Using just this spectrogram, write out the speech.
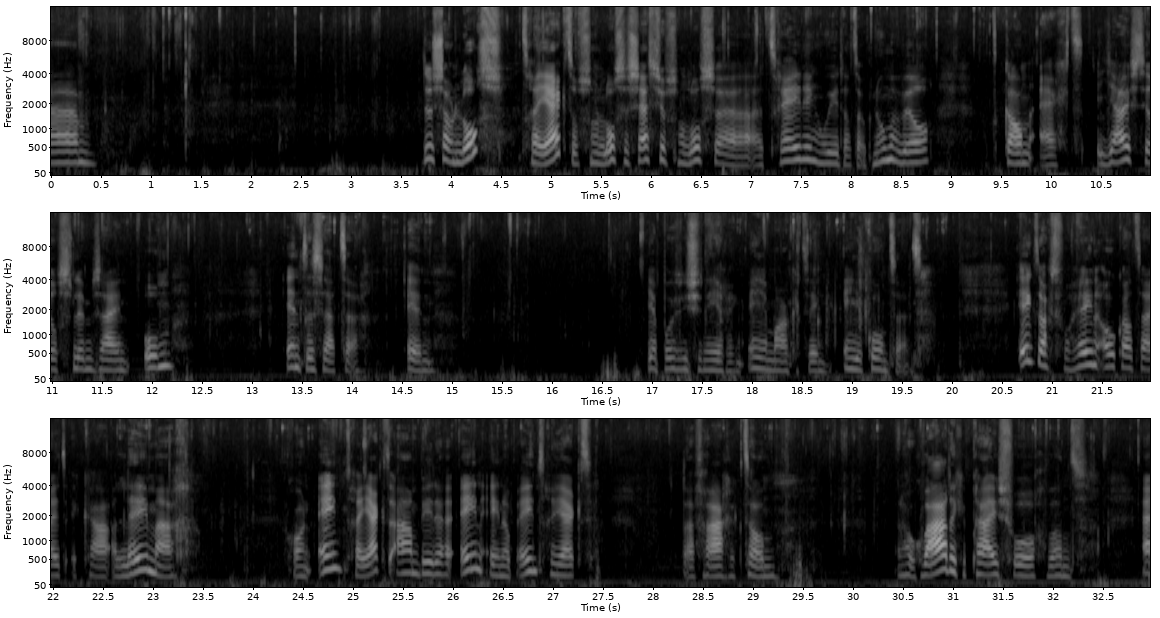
Um, dus zo'n los traject of zo'n losse sessie of zo'n losse uh, training, hoe je dat ook noemen wil, kan echt juist heel slim zijn om in te zetten in je positionering, in je marketing, in je content. Ik dacht voorheen ook altijd, ik ga alleen maar gewoon één traject aanbieden, één één op één traject. Daar vraag ik dan een hoogwaardige prijs voor, want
